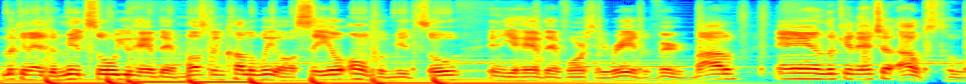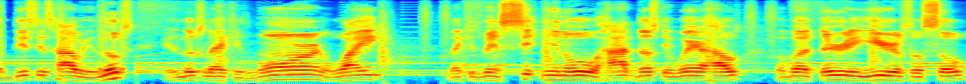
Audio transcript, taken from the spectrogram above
Looking at the midsole, you have that muslin colorway or sail on the midsole, and you have that varsity red at the very bottom. And looking at your outsole, this is how it looks. It looks like it's worn, white, like it's been sitting in an old hot, dusty warehouse for about 30 years or so.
